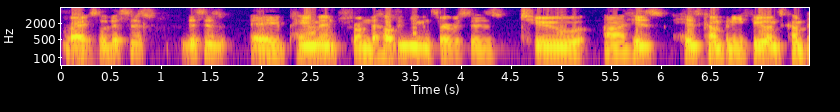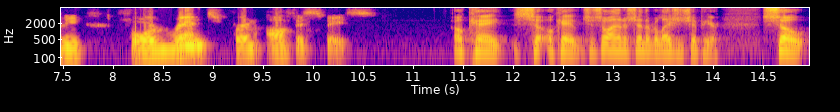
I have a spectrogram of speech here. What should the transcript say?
Right. So this is this is a payment from the Health and Human Services to uh, his his company, Phelan's company, for rent for an office space. Okay, so okay, just so I understand the relationship here. So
